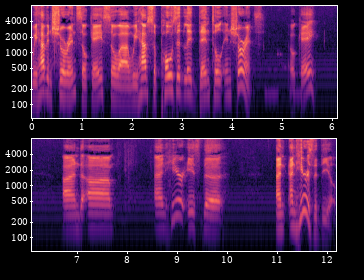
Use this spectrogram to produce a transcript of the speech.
we have insurance, okay? So uh, we have supposedly dental insurance, okay? And um, and here is the and and here is the deal.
